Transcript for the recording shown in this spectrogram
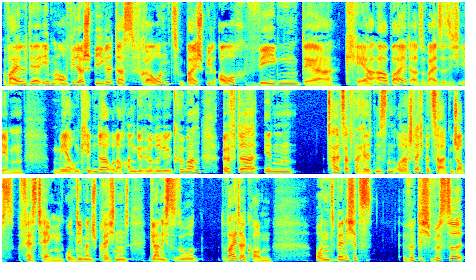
weil der eben auch widerspiegelt, dass Frauen zum Beispiel auch wegen der Care-Arbeit, also weil sie sich eben mehr um Kinder und auch Angehörige kümmern, öfter in Teilzeitverhältnissen oder schlecht bezahlten Jobs festhängen und dementsprechend gar nicht so weiterkommen. Und wenn ich jetzt wirklich wüsste,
